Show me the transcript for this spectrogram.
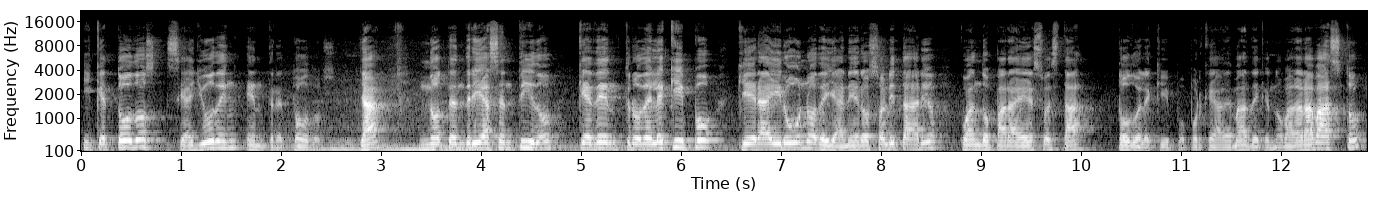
y que todos se ayuden entre todos. ¿Ya? No tendría sentido que dentro del equipo quiera ir uno de llanero solitario cuando para eso está todo el equipo, porque además de que no va a dar abasto,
